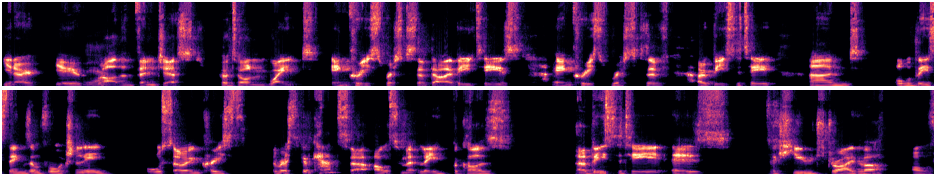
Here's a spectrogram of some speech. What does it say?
you know, you yeah. rather than just put on weight, increase risks of diabetes, increase risks of obesity, and all these things, unfortunately, also increase the risk of cancer ultimately because obesity is a huge driver of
